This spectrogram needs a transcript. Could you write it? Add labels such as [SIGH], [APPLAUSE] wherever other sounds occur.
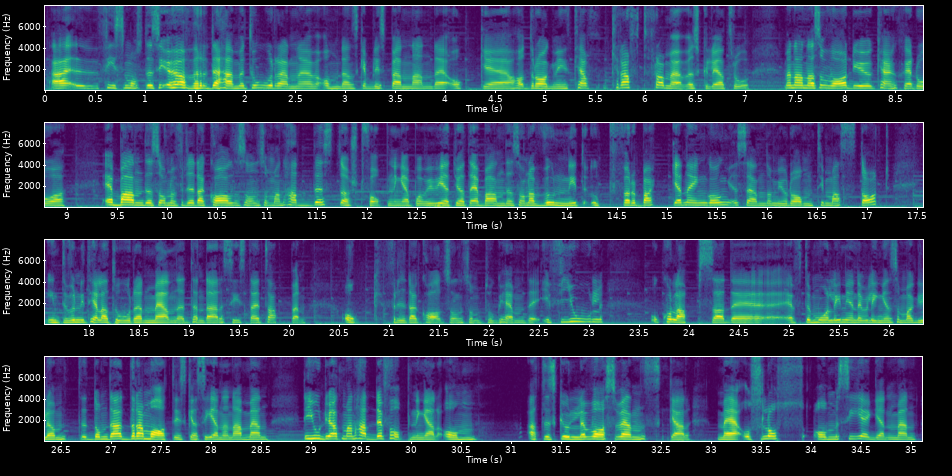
Äh, FIS måste se [LAUGHS] över det här med touren eh, om den ska bli spännande och eh, ha dragningskraft framöver skulle jag tro. Men annars så var det ju kanske då Ebba Andersson och Frida Karlsson som man hade störst förhoppningar på. Vi vet ju att Ebba Andersson har vunnit upp för backen en gång sen de gjorde om till massstart. Inte vunnit hela touren men den där sista etappen. Och Frida Karlsson som tog hem det i fjol och kollapsade efter mållinjen. Det är väl ingen som har glömt de där dramatiska scenerna men det gjorde ju att man hade förhoppningar om att det skulle vara svenskar med och slåss om segern men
